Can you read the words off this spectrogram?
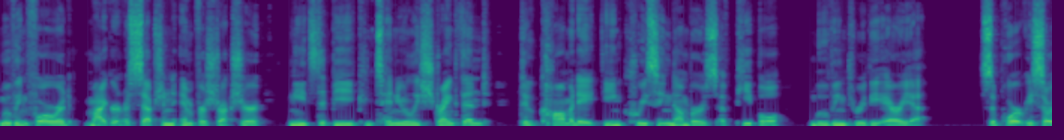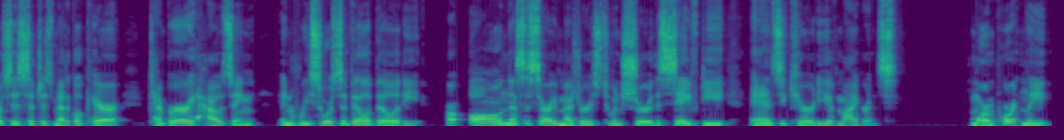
Moving forward, migrant reception infrastructure needs to be continually strengthened to accommodate the increasing numbers of people moving through the area. Support resources such as medical care, temporary housing, and resource availability are all necessary measures to ensure the safety and security of migrants. More importantly,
